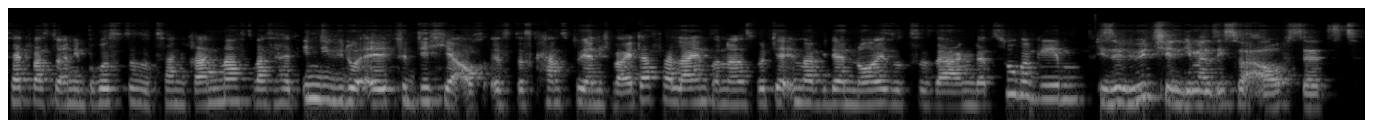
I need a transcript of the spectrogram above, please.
Set, was du an die Brüste sozusagen ranmachst, was halt individuell für dich ja auch ist. Das kannst du ja nicht weiterverleihen, sondern es wird ja immer wieder neu sozusagen dazugegeben. Diese Hütchen, die man sich so aufsetzt.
